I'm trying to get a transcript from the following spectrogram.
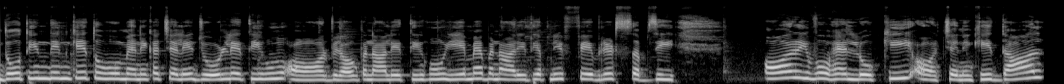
दो तीन दिन के तो वो मैंने कहा चलें जोड़ लेती हूँ और ब्लॉग बना लेती हूँ, ये मैं बना रही थी अपनी फेवरेट सब्ज़ी और वो है लौकी और चने की दाल।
